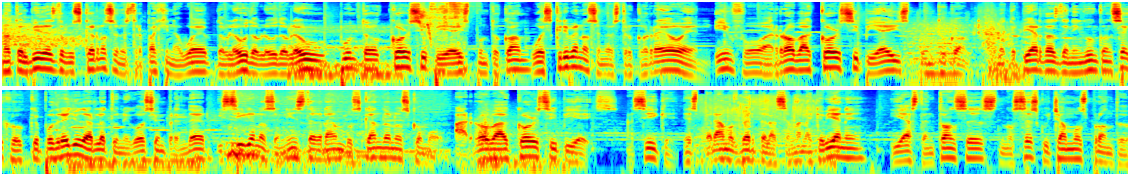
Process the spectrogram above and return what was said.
No te olvides de buscarnos en nuestra página web www.corecpas.com o escríbenos en nuestro correo en info@corecpas.com. No te pierdas de ningún consejo que podría ayudarle a tu negocio a emprender y síguenos en Instagram buscándonos como arroba CoreCPAs. Así que esperamos verte la semana que viene y hasta entonces nos escuchamos pronto.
